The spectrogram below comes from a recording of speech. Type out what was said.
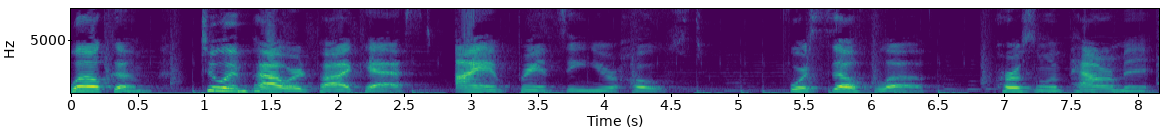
Welcome to Empowered Podcast. I am Francine, your host for self love, personal empowerment,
